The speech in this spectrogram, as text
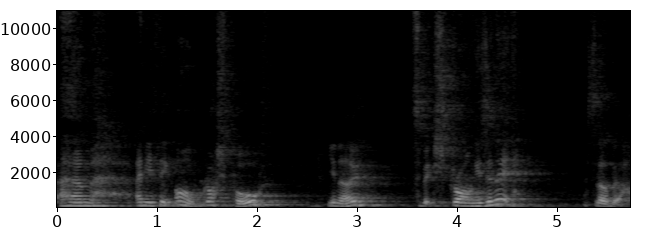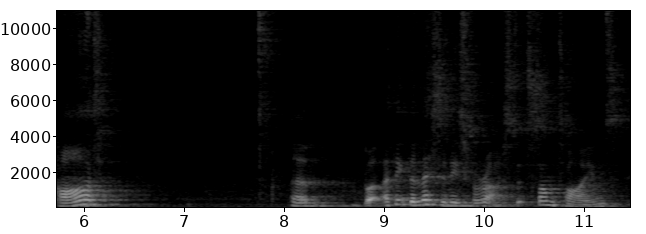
Um, and you think, oh gosh, Paul, you know, it's a bit strong, isn't it? It's a little bit hard. Um, but I think the lesson is for us that sometimes,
